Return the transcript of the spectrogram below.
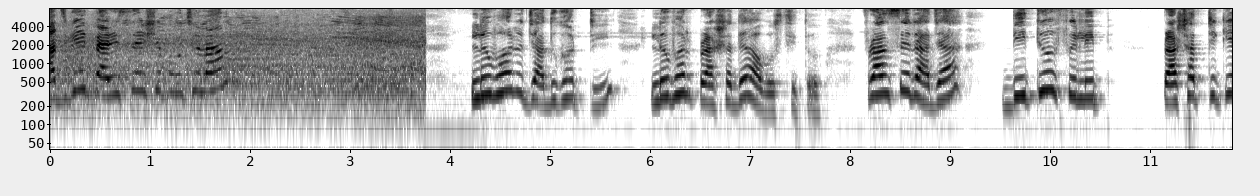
আজকেই প্যারিসে এসে পৌঁছলাম। লুভর জাদুঘরটি লুভর প্রাসাদে অবস্থিত। ফ্রান্সের রাজা দ্বিতীয় ফিলিপ প্রাসাদটিকে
